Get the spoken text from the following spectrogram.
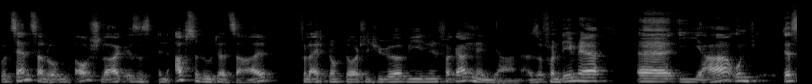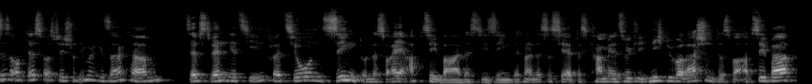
Prozentzahl oben draufschlag, ist es in absoluter Zahl vielleicht noch deutlich höher wie in den vergangenen Jahren. Also von dem her, äh, ja, und das ist auch das, was wir schon immer gesagt haben, selbst wenn jetzt die Inflation sinkt, und das war ja absehbar, dass die sinkt, ich meine, das ist ja, das kam jetzt wirklich nicht überraschend, das war absehbar,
